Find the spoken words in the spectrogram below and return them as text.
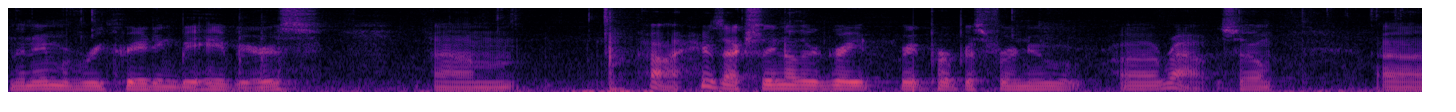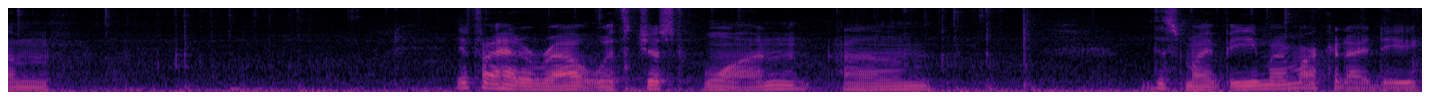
in the name of recreating behaviors, um, oh, here's actually another great great purpose for a new uh, route. So, um, if I had a route with just one, um, this might be my market ID.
